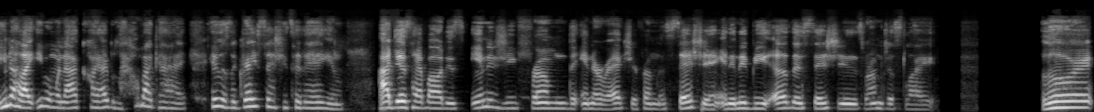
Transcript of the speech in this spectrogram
you know, like even when I call, I'd be like, "Oh my god, it was a great session today," and I just have all this energy from the interaction from the session, and then it'd be other sessions where I'm just like, Lord,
